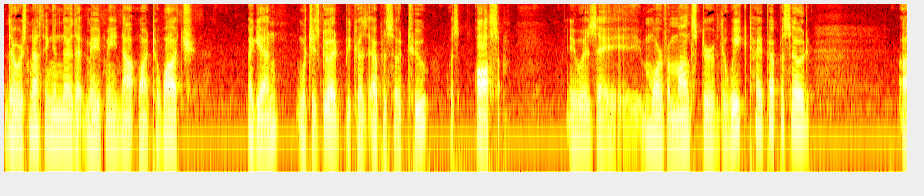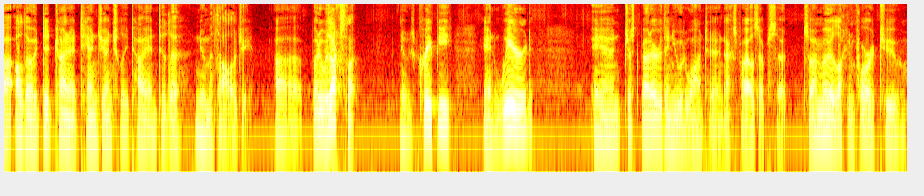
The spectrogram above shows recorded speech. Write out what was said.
there was nothing in there that made me not want to watch again, which is good because episode 2 was awesome. It was a more of a monster of the week type episode, uh, although it did kind of tangentially tie into the new mythology. Uh, but it was excellent. It was creepy and weird and just about everything you would want in an X Files episode. So I'm really looking forward to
